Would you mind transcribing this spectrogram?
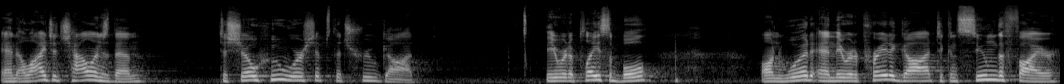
And Elijah challenged them to show who worships the true God. They were to place a bull on wood, and they were to pray to God to consume the fire,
